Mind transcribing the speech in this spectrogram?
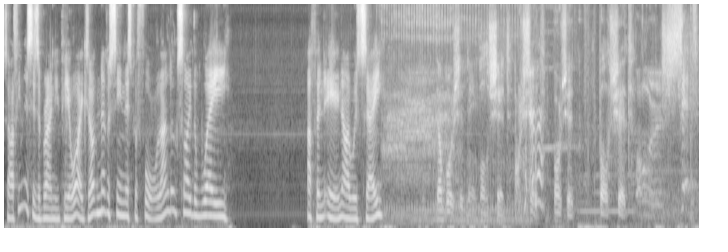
So I think this is a brand new POI because I've never seen this before. That looks like the way up and in, I would say. Don't bullshit me. Bullshit. Bullshit. Bullshit. Bullshit. Bullshit.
